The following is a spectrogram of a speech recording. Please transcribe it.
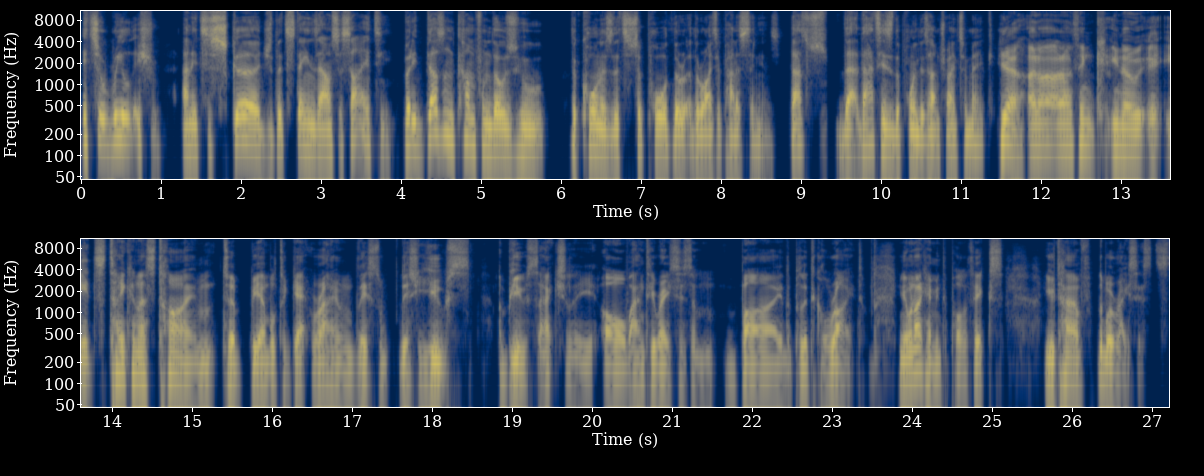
It's a real issue and it's a scourge that stains our society. But it doesn't come from those who the corners that support the the right of Palestinians. That's that that is the point that I'm trying to make. Yeah, and I, and I think you know it, it's taken us time to be able to get round this this use abuse actually of anti-racism by the political right. You know, when I came into politics, you'd have there were racists.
